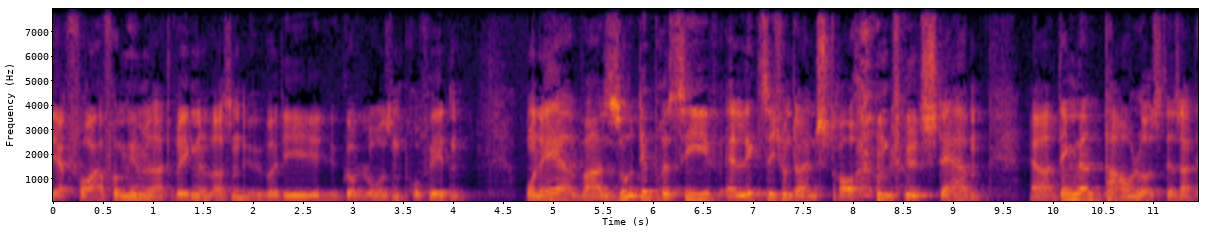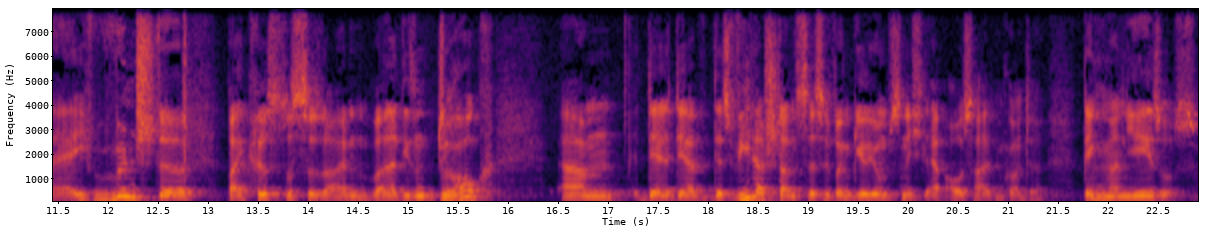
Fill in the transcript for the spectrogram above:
der vorher vom Himmel hat regnen lassen über die gottlosen Propheten. Und er war so depressiv, er legt sich unter einen Strauch und will sterben. Ja, denken wir an Paulus, der sagt, ey, ich wünschte, bei Christus zu sein, weil er diesen Druck ähm, der, der, des Widerstands des Evangeliums nicht aushalten konnte. Denken wir an Jesus.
